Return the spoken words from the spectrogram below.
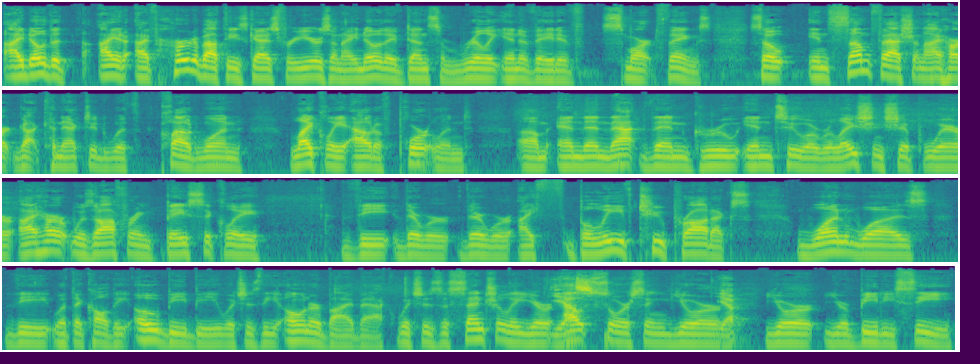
I- know that I, I've heard about these guys for years, and I know they've done some really innovative, smart things. So in some fashion, iHeart got connected with Cloud One, likely out of Portland. Um, and then that then grew into a relationship where iHeart was offering basically the there were there were I believe two products. One was the what they call the OBB, which is the owner buyback, which is essentially you're Yes. outsourcing your Yep. your your BDC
